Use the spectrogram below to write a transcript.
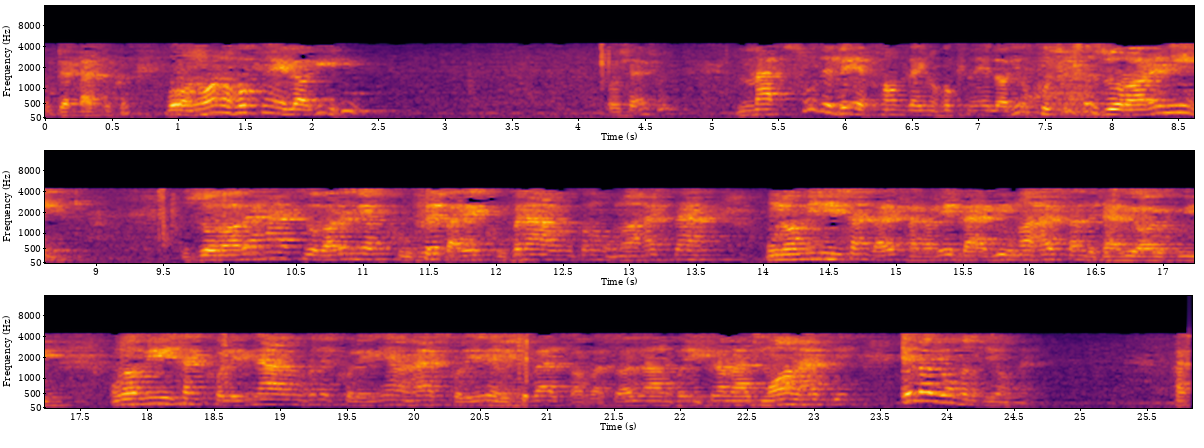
خوب دقت بکن به عنوان حکم الهی. روشن شد؟ مقصود به افهام در این حکم الهی خصوص زراره نیست. زراره هست زراره میاد کوفه برای کوفه نقل می‌کنه اونا هستن. اونا می نویسن برای طبقه بعدی اونا هستن به تعبیر آقای خویی اونا می نویسن کلینی نقل می‌کنه کلینی هم هست کلینی نوشته بعد صاحب وسائل نقل می‌کنه ایشون هم هست. ما هم هستیم. الا یوم القیامه. پس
